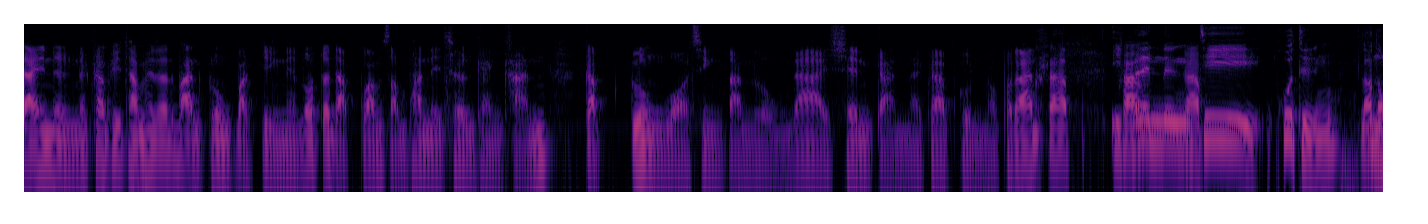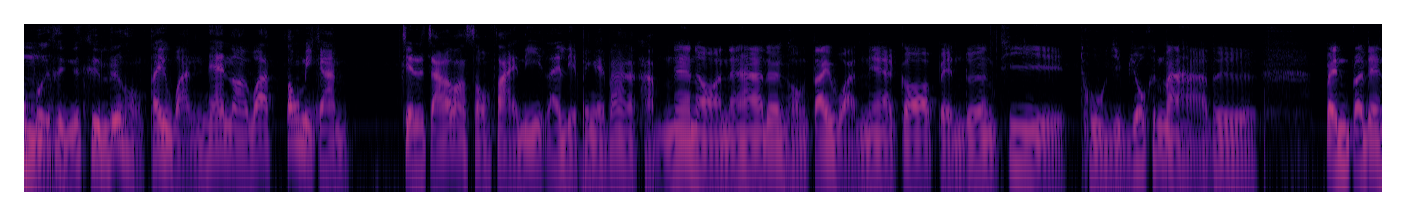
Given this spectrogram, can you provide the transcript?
จัยหนึ่งนะครับที่ทำให้รัฐบาลกรุงปักกิ่งเนี่ยลดระดับความสัมพันธ์ในเชิงแข่งขัน กับกรุงวอชิงตันลงได้ เช่นกันนะครับกุลนพรัตน์ครับอีกครับประเด็นหนึ่งครับที่พูดถึงเราต้องพูดถึงก็คือเรื่องของไต้หวันแน่นอนว่าต้องมีการเจรจาระหว่างสองฝ่ายนี้รายละเอียดเป็นไงบ้างครับ แน่นอนนะฮะเรื่องของไต้หวันเนี่ยก็เป็นเรื่องที่ถูกหยิบยกขึ้นมาหารือ เป็นประเด็น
